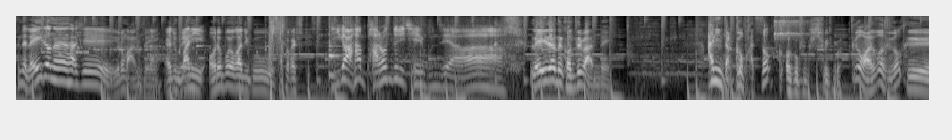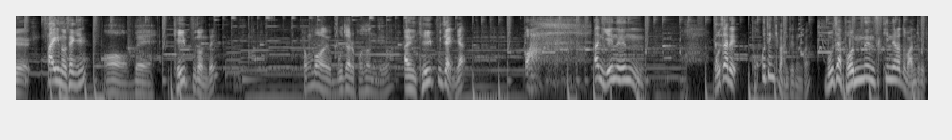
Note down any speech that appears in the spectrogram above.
근데 레이저는 사실 이러면 안 돼 야, 좀 왜? 많이 어려 보여가지고 잡혀갈 수도 있어 네가 한 발언들이 제일 문제야 아, 레이저는 건들면 안 돼 아니 나 그거 봤어? 그- 어 그거 뭐- 뭐야 그거 봤어 그거? 그 사이노 생일? 어 왜? 개 이쁘던데? 병모가 모자를 벗었는데요? 아니 개 이쁘지 않냐? 와 아니 얘는 와, 모자를 벗고 댕기면 안 되는 거야? 모자 벗는 스킨이라도 만들어줘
